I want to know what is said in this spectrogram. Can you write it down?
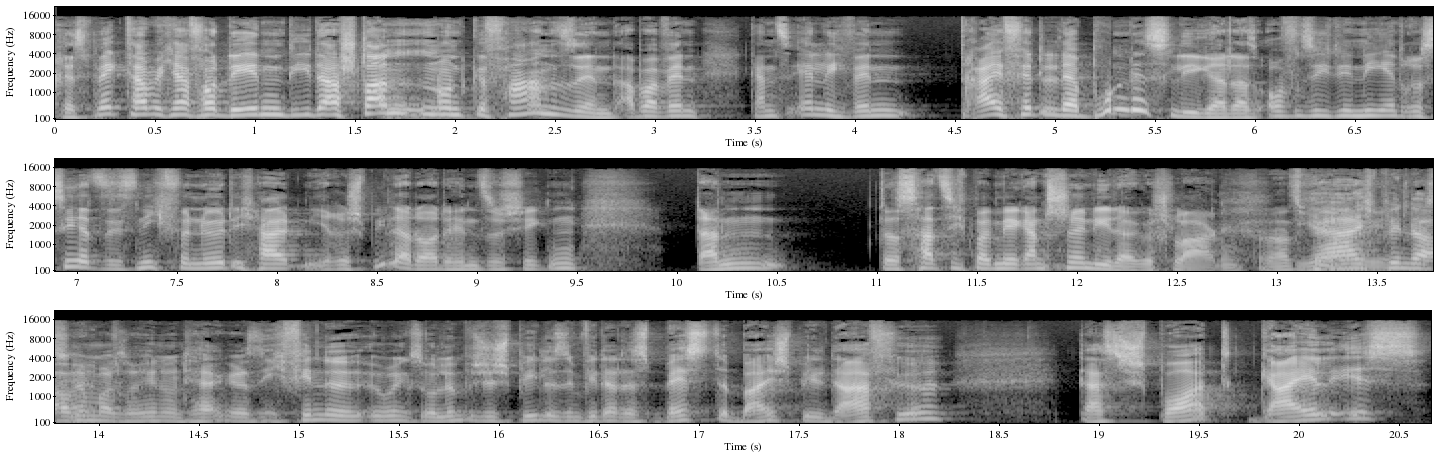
Respekt habe ich ja vor denen, die da standen und gefahren sind. Aber wenn, ganz ehrlich, wenn drei Viertel der Bundesliga das offensichtlich nicht interessiert, sie es nicht für nötig halten, ihre Spieler dorthin zu schicken, dann, das hat sich bei mir ganz schnell niedergeschlagen. Ja, ich bin da auch immer so hin und her gerissen. Ich finde übrigens, Olympische Spiele sind wieder das beste Beispiel dafür, dass Sport geil ist,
